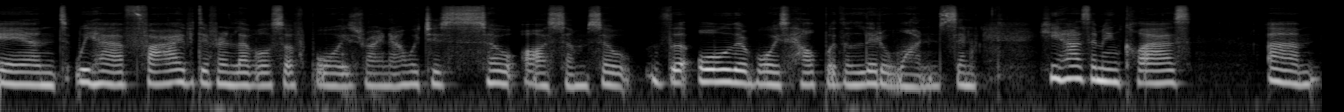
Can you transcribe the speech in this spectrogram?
And we have five different levels of boys right now which is so awesome. So the older boys help with the little ones. And he has them in class um,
